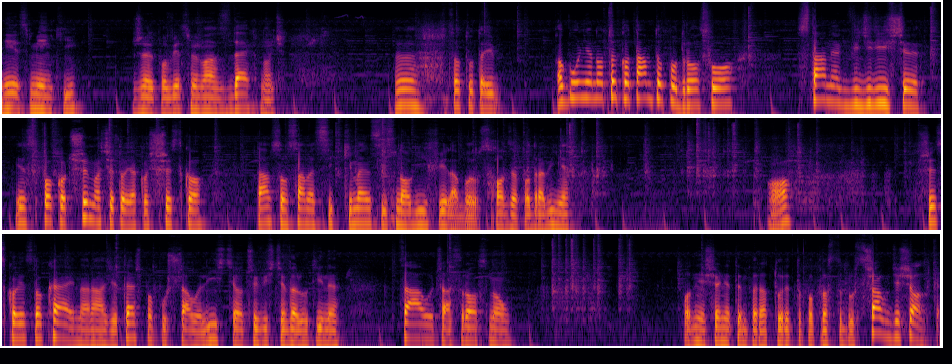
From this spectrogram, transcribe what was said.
nie jest miękki, że powiedzmy ma zdechnąć. Ech, co tutaj? Ogólnie no tylko tamto podrosło. Stan jak widzieliście jest spoko, trzyma się to jakoś wszystko. Tam są same Sikki Mensis nogi, chwila, bo schodzę po drabinie. O, wszystko jest ok na razie. Też popuszczały liście, oczywiście welutiny cały czas rosną. Podniesienie temperatury to po prostu był strzał w dziesiątkę.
